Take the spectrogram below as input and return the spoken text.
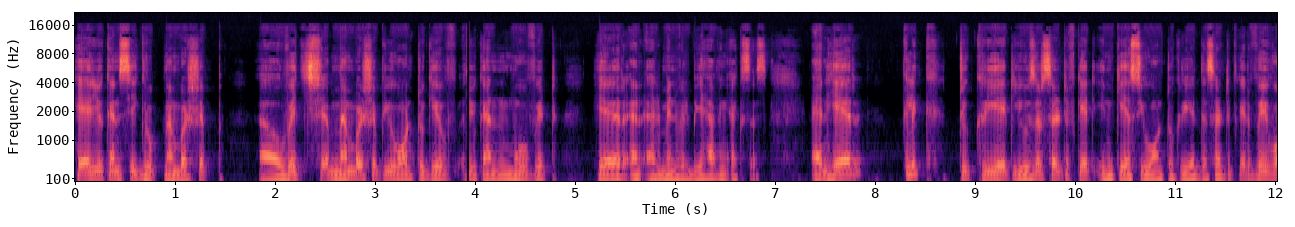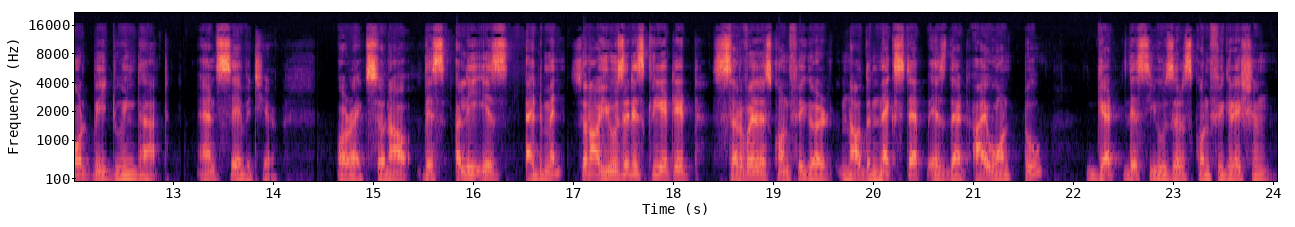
Here you can see group membership. Uh, which membership you want to give, you can move it here, and admin will be having access. And here click to create user certificate in case you want to create the certificate. We won't be doing that and save it here. Alright, so now this Ali is admin. So now user is created, server is configured. Now the next step is that I want to get this user's configuration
